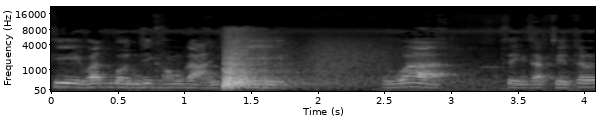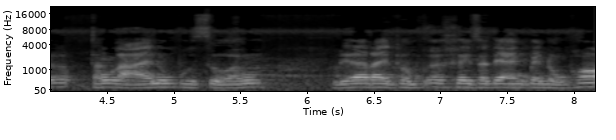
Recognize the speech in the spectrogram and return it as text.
ที่วัดบนที่คลองด่านก็ดี หรือว่า สิ่งศักดิ์สิทธิ์ทั้งหลายหลวงปู่สวง หรืออะไรผมก็เคยแสดงเป็นหลวงพ่อ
